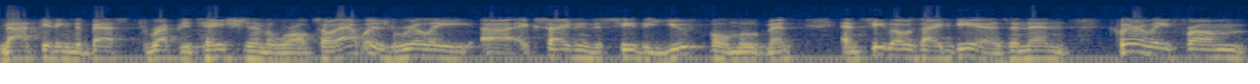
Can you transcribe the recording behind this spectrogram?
not getting the best reputation in the world. So that was really uh, exciting to see the youthful movement and see those ideas. And then clearly from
